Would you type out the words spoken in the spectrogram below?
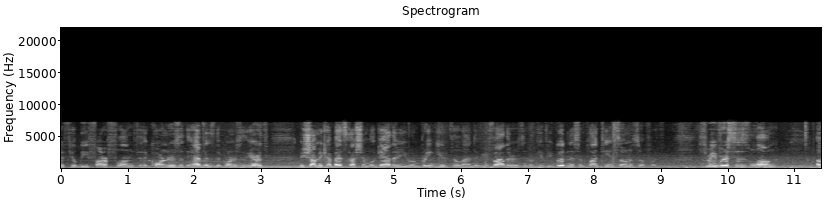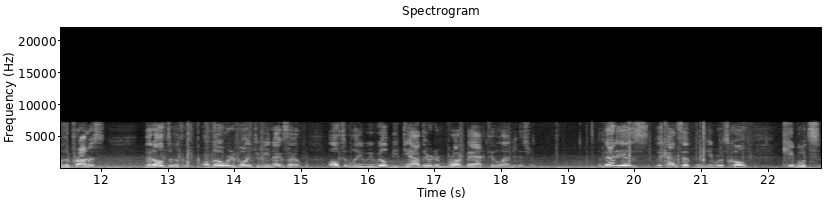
if you'll be far flung to the corners of the heavens, the corners of the earth, Hashem will gather you and bring you to the land of your fathers, and will give you goodness and plenty, and so on and so forth. Three verses long of the promise that ultimately, although we're going to be in exile, ultimately we will be gathered and brought back to the land of Israel. And that is the concept in Hebrew it's called kibbutz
